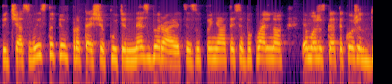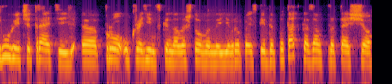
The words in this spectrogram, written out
під час виступів про те, що Путін не збирається зупинятися. Буквально я можу сказати, кожен другий чи третій е, проукраїнськи налаштований європейський депутат казав про те, що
